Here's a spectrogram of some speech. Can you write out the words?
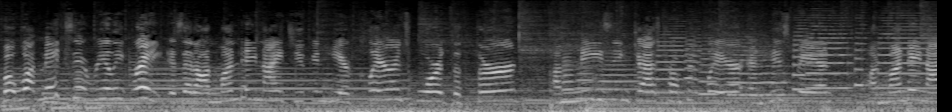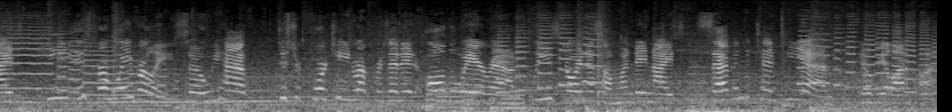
But what makes it really great is that on Monday nights you can hear Clarence Ward III, amazing jazz trumpet player, and his band Monday nights. He is from Waverly, so we have District 14 represented all the way around. Please join us on Monday nights, 7 to 10 p.m. It'll be a lot of fun.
